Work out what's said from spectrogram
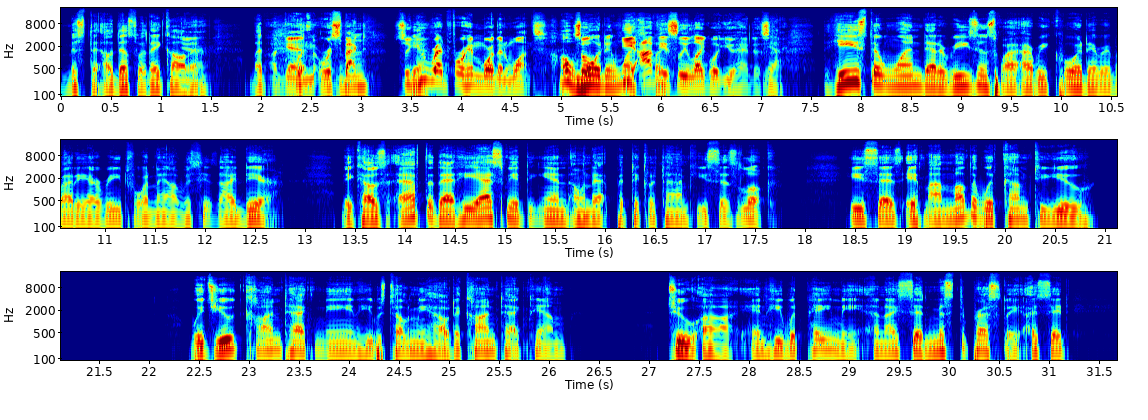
Mister, oh, that's what they called Yeah. him. But again, what- respect. Mhm. So Yeah. you read for him more than once. Oh, So more than He once, but- obviously liked what you had to say. Yeah. He's the one that the reasons why I record everybody I read for now was his idea. Because after that, he asked me at the end on that particular time, he says, Look, he says, if my mother would come to you, would you contact me? And he was telling me how to contact him to, uh, and he would pay me. And I said, Mr. Presley, I said,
